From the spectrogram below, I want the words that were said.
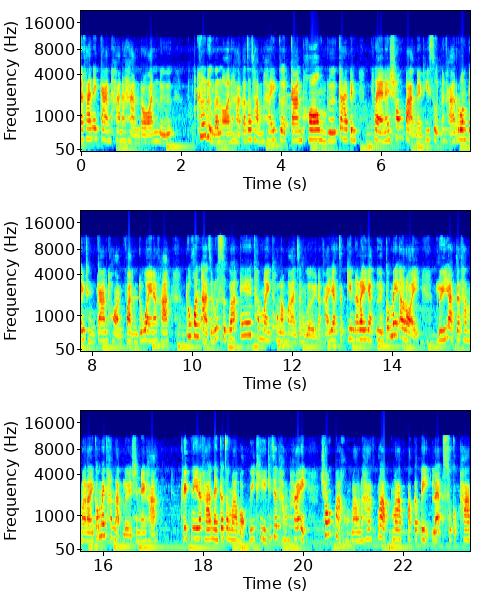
นะคะ ในการทานอาหารร้อนหรือเครื่องดื่มร้อนๆนะคะ ก็จะทำให้เกิดการพองหรือกลายเป็นแผลในช่องปากในที่สุดนะคะ รวมไปถึงการถอนฟันด้วยนะคะ ทุกคนอาจจะรู้สึกว่า เอ๊ะทำไมทรมานจังเลยนะคะ อยากจะกินอะไรอย่างอื่นก็ไม่อร่อย หรืออยากจะทำอะไรก็ไม่ถนัดเลยใช่ไหมคะ ลิปนี้นะคะแนนก็จะมาบอกวิธีที่จะทำให้ช่องปากของเรานะคะ กลับมาปกติและสุขภาพ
